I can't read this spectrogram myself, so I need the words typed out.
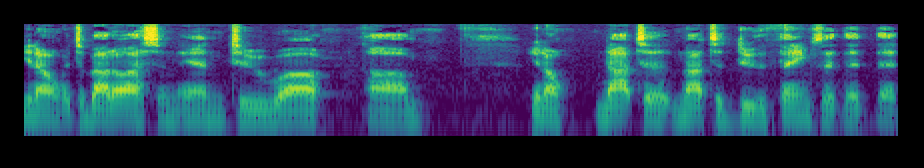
you know, it's about us and and to uh, um, you know not to not to do the things that that that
